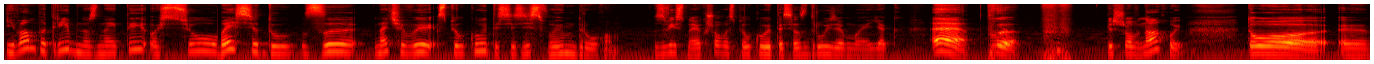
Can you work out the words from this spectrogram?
І вам потрібно знайти ось цю бесіду, з наче ви спілкуєтеся зі своїм другом. Звісно, якщо ви спілкуєтеся з друзями, як е, п, пішов нахуй, то е,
